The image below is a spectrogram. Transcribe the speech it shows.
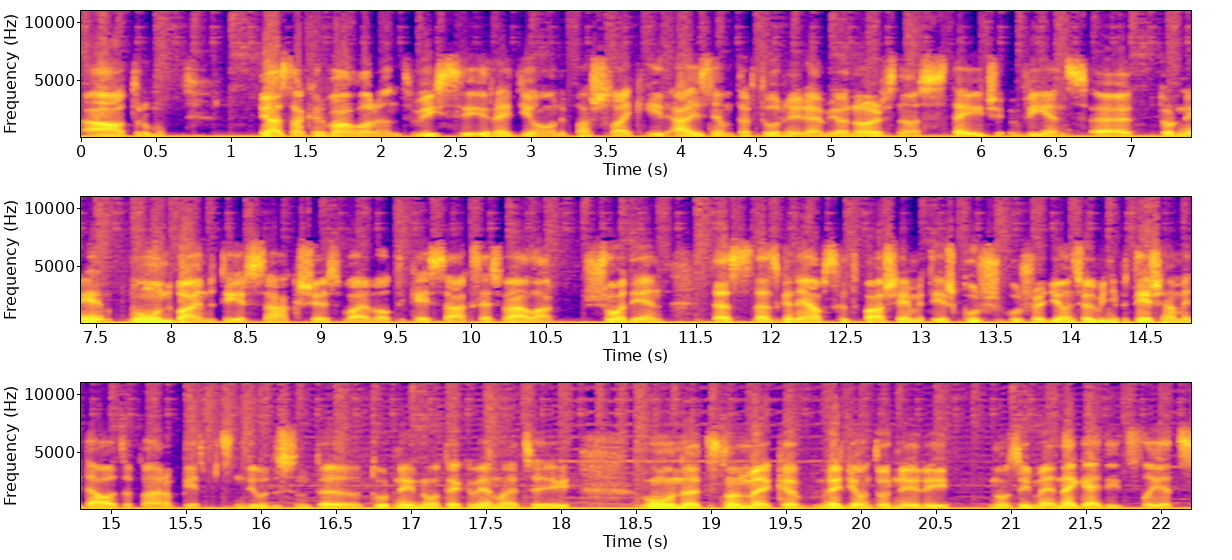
ātrumu. Jāsaka, ar Valorant visi reģioni pašlaik ir aizņemti ar turnīriem, jo norisinās Stage 1 uh, turnīri. Un vai nu tie ir sākušies, vai vēl tikai sāksies vēlāk šodien, tas, tas gan jāapskata pašiem, ir tieši kurš, kurš reģions, jo viņi patiešām ir daudz, apmēram 15, 20 uh, turnīri notiek vienlaicīgi. Un uh, tas nozīmē, ka reģionu turnīri nozīmē negaidītas lietas,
